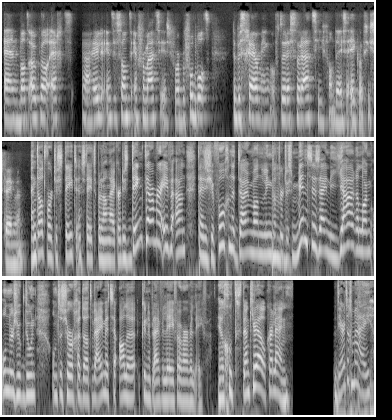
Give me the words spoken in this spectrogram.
En wat ook wel echt ja, hele interessante informatie is voor bijvoorbeeld de bescherming of de restauratie van deze ecosystemen. En dat wordt dus steeds en steeds belangrijker. Dus denk daar maar even aan tijdens je volgende duinwandeling. Dat er mm. dus mensen zijn die jarenlang onderzoek doen om te zorgen dat wij met z'n allen kunnen blijven leven waar we leven. Heel goed, dankjewel, Carlijn. 30 mei,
